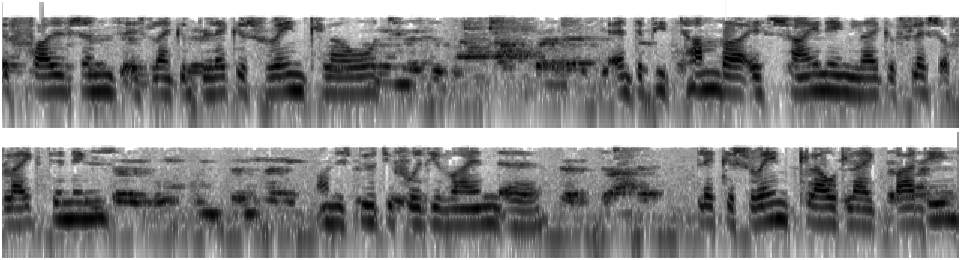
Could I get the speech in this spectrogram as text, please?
effulgence is like a blackish rain cloud. And the pitamba is shining like a flash of lightning on his beautiful divine uh, blackish rain cloud like body.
